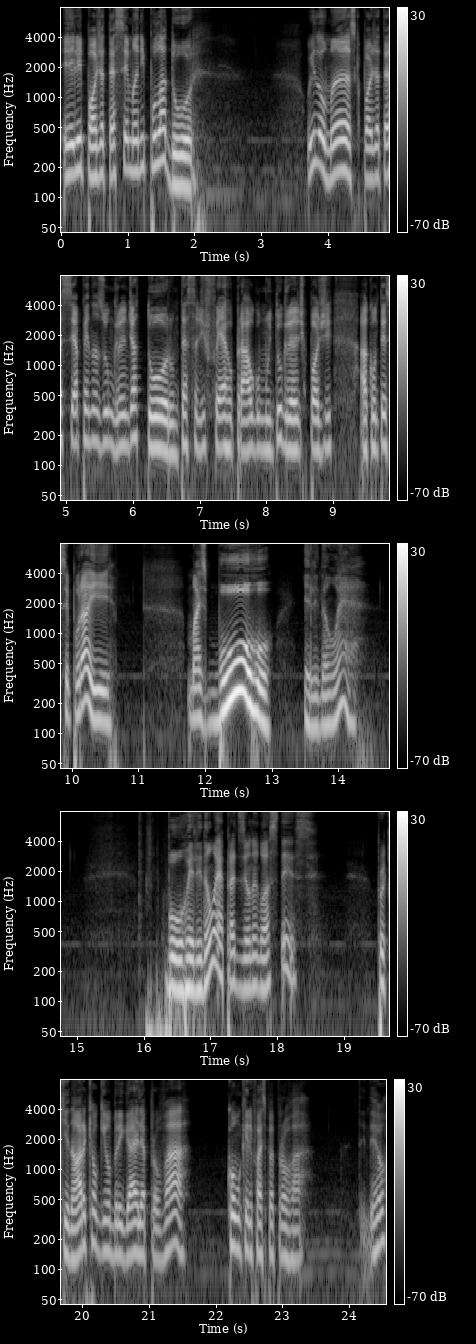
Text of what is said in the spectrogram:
ele pode até ser manipulador. O Elon Musk pode até ser apenas um grande ator, um testa de ferro para algo muito grande que pode acontecer por aí. Mas burro, ele não é. Burro ele não é para dizer um negócio desse. Porque na hora que alguém obrigar ele a provar, como que ele faz para provar? Entendeu?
